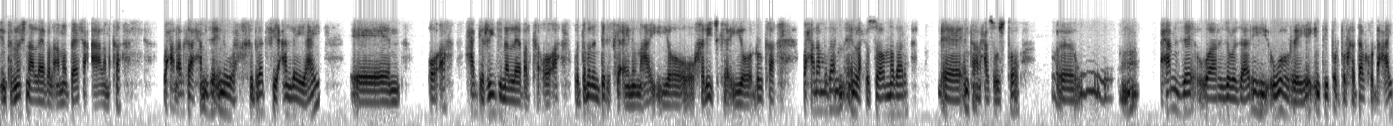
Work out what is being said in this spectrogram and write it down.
international level ama beesha caalamka. Waxaan arkaa xamse inuu khibrad fiican leeyahay oo ah xagga regional levelka oo ah wadamadan deriska aynu nahay iyo khaliijka iyo dhulka. Waxaana mudan in la xuso madar intaan xasuusto xamse waa ra'iisul wasaarihii ugu horeeyey intii burburka dalku dhacay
